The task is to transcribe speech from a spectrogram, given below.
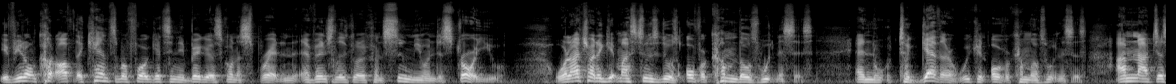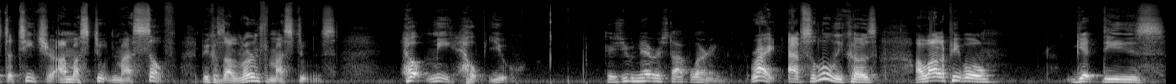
If you don't cut off the cancer before it gets any bigger, it's going to spread and eventually it's going to consume you and destroy you. What I try to get my students to do is overcome those weaknesses. And together we can overcome those weaknesses. I'm not just a teacher, I'm a student myself because I learn from my students. Help me help you. Because you never stop learning. Right, absolutely. Because a lot of people get these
